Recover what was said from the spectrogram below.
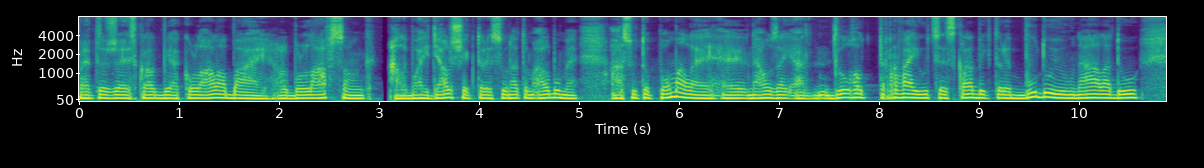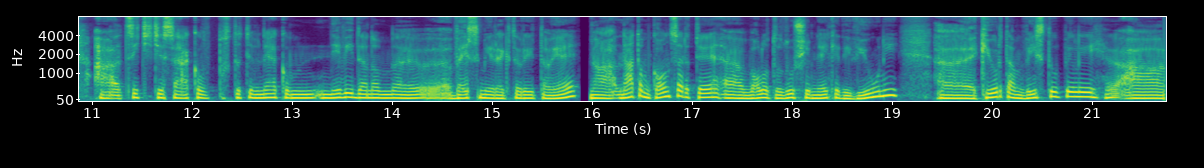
pretože skladby ako Lullaby alebo Love Song alebo aj ďalšie, ktoré sú na tom albume a sú to pomalé e, naozaj a dlho trvajúce skladby, ktoré budujú náladu a cítite sa ako v podstate v nejakom nevydanom e, vesmíre, ktorý to je. No a na tom koncerte, a bolo to duším niekedy v júni, e, Cure tam vystúpili a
